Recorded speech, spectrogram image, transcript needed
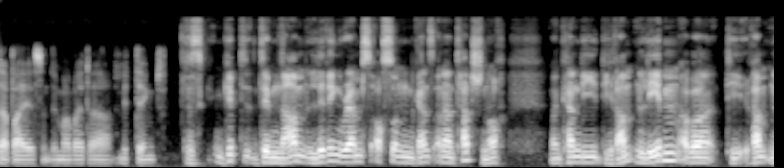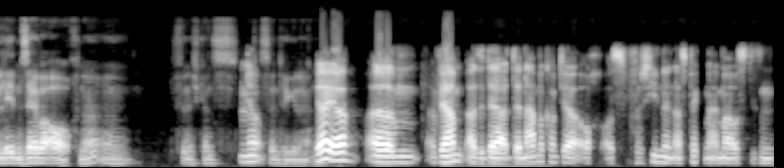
dabei ist und immer weiter mitdenkt. Das gibt dem Namen Living Ramps auch so einen ganz anderen Touch noch. Man kann die, die Rampen leben, aber die Rampen leben selber auch. Ne? Äh, finde ich ganz ja. interessante Gedanken. Ja, ja. Ähm, wir haben, also der, der Name kommt ja auch aus verschiedenen Aspekten. Einmal aus diesen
